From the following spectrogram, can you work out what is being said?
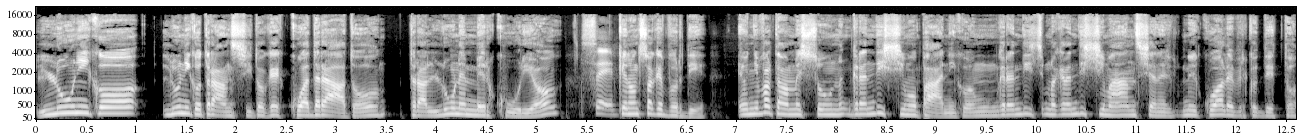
l'unico, l'unico transito che è quadrato tra Luna e Mercurio, sì. che non so che vuol dire e ogni volta mi ha messo un grandissimo panico, un grandissimo, una grandissima ansia nel, nel, cuore perché ho detto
